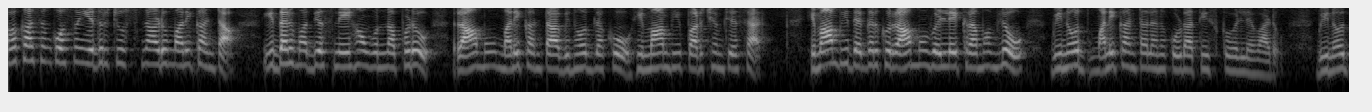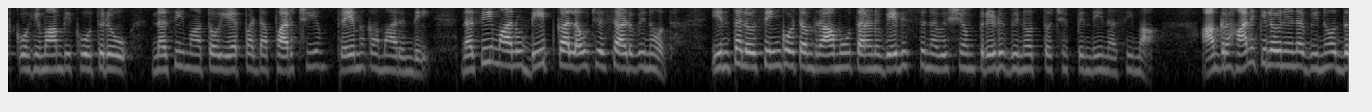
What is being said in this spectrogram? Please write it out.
అవకాశం కోసం ఎదురు చూస్తున్నాడు మణికంఠ. ఇద్దరి మధ్య స్నేహం ఉన్నప్పుడు రాము మణికంఠ వినోద్లకు హిమాంబి పరిచయం చేశాడు. హిమాంబి దగ్గరకు రాము వెళ్ళే క్రమంలో వినోద్ మణికంఠలను కూడా తీసుకువెళ్ళేవాడు వినోద్కు హిమాంబి కూతురు నసీమాతో ఏర్పడ్డ పరిచయం ప్రేమగా మారింది. నసీమాను డీప్గా లవ్ చేశాడు వినోద్. ఇంతలో సింగోటం రాము తనను వేధిస్తున్న విషయం ప్రియుడు వినోద్తో చెప్పింది నసీమా. ఆగ్రహానికి లోనైన వినోద్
